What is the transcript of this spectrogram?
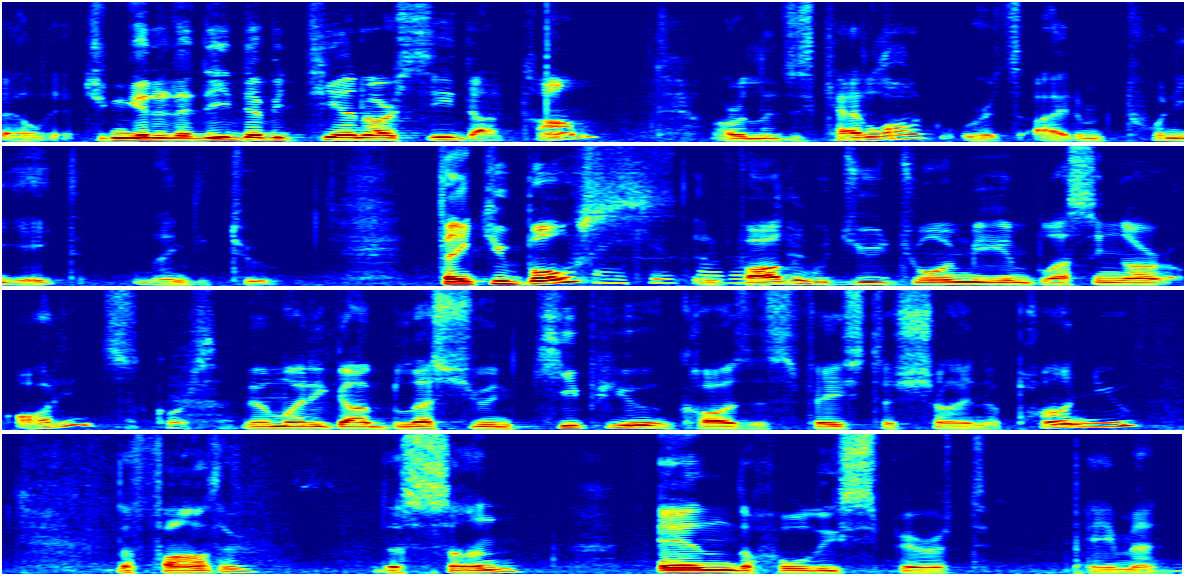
Elliott. You can get it at EWTNRC.com, our religious catalog, where it's item 2892. Thank you both. Thank you, And Father. Father, would you join me in blessing our audience? Of course. May Almighty God bless you and keep you and cause his face to shine upon you, the Father, the Son, and the Holy Spirit. Amen.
